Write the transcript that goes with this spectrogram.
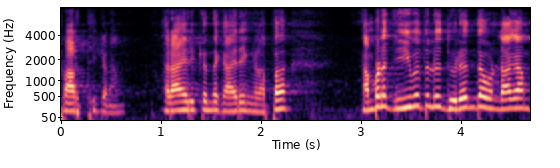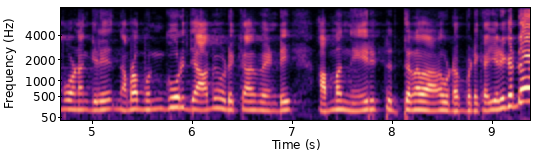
പ്രാർത്ഥിക്കണം. വരായിരിക്കുന്ന കാര്യങ്ങൾ. അപ്പോൾ നമ്മുടെ ജീവിതത്തിൽ ഒരു ദുരന്തം ഉണ്ടാകാൻ പോകണമെങ്കിൽ നമ്മൾ മുൻകൂർ ജാമ്യം എടുക്കാൻ വേണ്ടി അമ്മ നേരിട്ടെടുത്തണതാണ് ഉടമ്പടി. കൈയ്യെടുക്കട്ടെ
